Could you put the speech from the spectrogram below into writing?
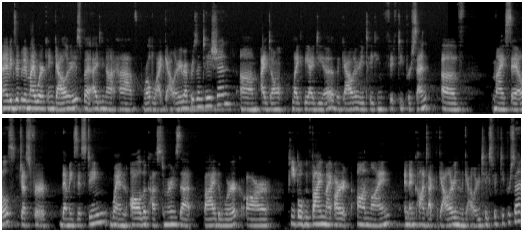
I've exhibited my work in galleries, but I do not have worldwide gallery representation. Um, I don't like the idea of a gallery taking 50% of my sales just for them existing when all the customers that buy the work are people who find my art online and then contact the gallery and the gallery takes 50%.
